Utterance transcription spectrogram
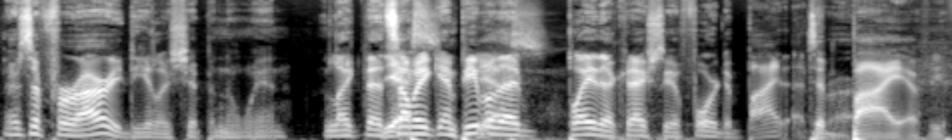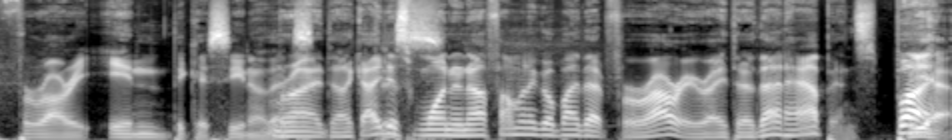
There's a Ferrari dealership in the Wynn. Like that Yes, somebody can people yes. that play there could actually afford to buy that. To Ferrari. buy a Ferrari in the casino. That's, right. Like I just won enough. I'm gonna go buy that Ferrari right there. That happens. But yeah.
